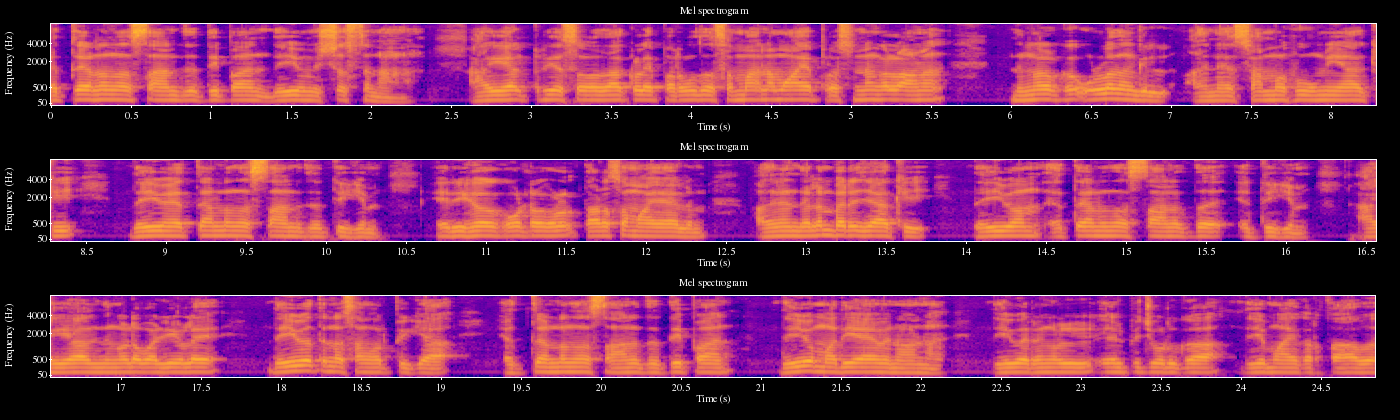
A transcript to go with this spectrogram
എത്തേണ്ടുന്ന സ്ഥാനത്ത് എത്തിപ്പാൻ ദൈവം വിശ്വസ്തനാണ്. ആകയാൽ പ്രിയ ശ്രോതാക്കളെ പർവത സമാനമായ പ്രശ്നങ്ങളാണ് നിങ്ങൾക്ക് ഉള്ളതെങ്കിൽ അതിനെ സമഭൂമിയാക്കി ദൈവം എത്തേണ്ടുന്ന സ്ഥാനത്ത് എത്തിക്കും എരിഹോ കോട്ടകൾ തടസ്സമായാലും അതിനെ നിലംപരിചാക്കി ദൈവം എത്തേണ്ടുന്ന സ്ഥാനത്ത് എത്തിക്കും. ആകയാൽ നിങ്ങളുടെ വഴികളെ ദൈവത്തിന് സമർപ്പിക്കുക എത്തേണ്ടുന്ന സ്ഥാനത്ത് എത്തിപ്പാൻ ദൈവം മതിയായവനാണ്. ദൈവരങ്ങളിൽ ഏൽപ്പിച്ചു കൊടുക്കുക ദൈവമായ കർത്താവ്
